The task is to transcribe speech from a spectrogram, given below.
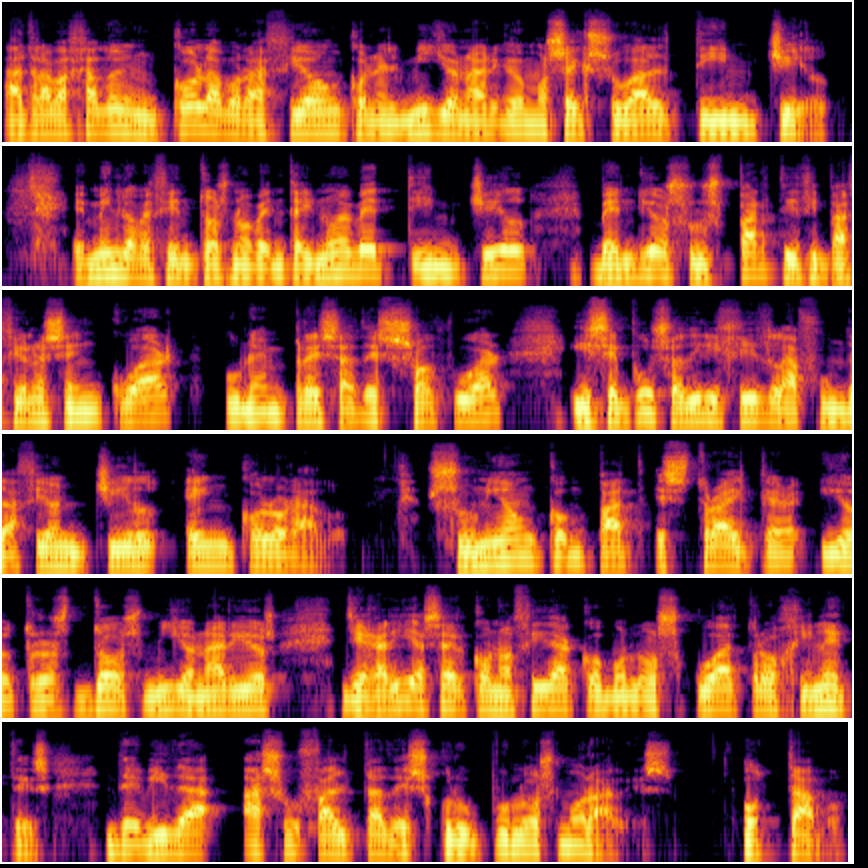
ha trabajado en colaboración con el millonario homosexual Tim Gill. En 1999, Tim Gill vendió sus participaciones en Quark, una empresa de software, y se puso a dirigir la Fundación Gill en Colorado. Su unión con Pat Stryker y otros dos millonarios llegaría a ser conocida como los Cuatro Jinetes, debido a su falta de escrúpulos morales. Octavo,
